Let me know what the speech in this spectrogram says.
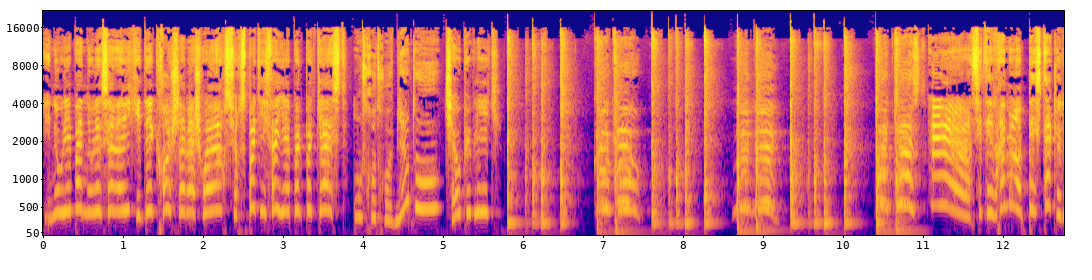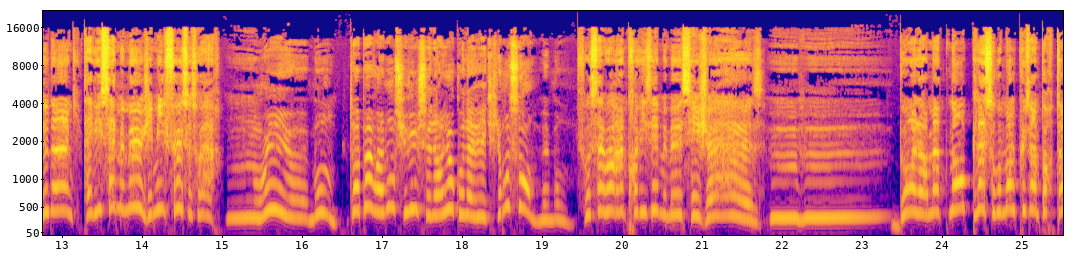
Et n'oubliez pas de nous laisser un avis qui décroche la mâchoire sur Spotify et Apple Podcast. On se retrouve bientôt Ciao public. C'était vraiment un pestacle de dingue. T'as vu ça, Meme J'ai mis le feu ce soir. Hmm, Oui, euh, bon, t'as pas vraiment suivi le scénario qu'on avait écrit ensemble, mais bon. Faut savoir improviser, Meme, c'est jazz. Mhm. Bon, alors maintenant, place au moment le plus important,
